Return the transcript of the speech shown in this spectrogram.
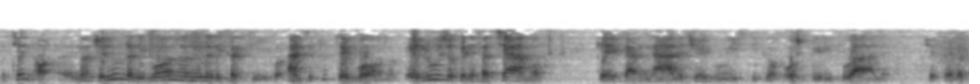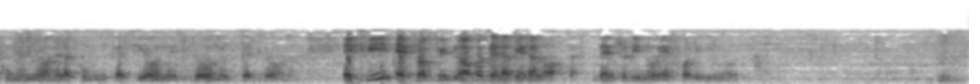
Invece no, eh, non c'è nulla di buono nulla di cattivo, anzi tutto è buono, è l'uso che ne facciamo che è carnale, cioè egoistico o spirituale, cioè per la comunione, la comunicazione, il dono, il perdono. E qui è proprio il luogo della vera lotta, dentro di noi e fuori di noi. Mm.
